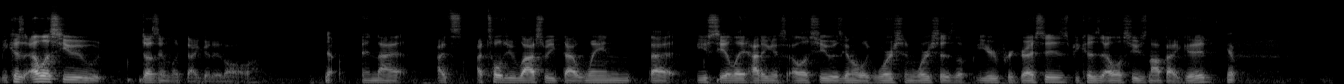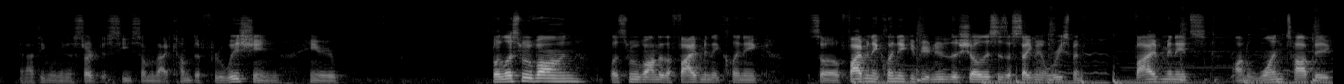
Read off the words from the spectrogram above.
because LSU doesn't look that good at all No. and that I, I told you last week that win that UCLA had against LSU is going to look worse and worse as the year progresses because LSU is not that good. Yep. And I think we're going to start to see some of that come to fruition here. But let's move on. Let's move on to the five minute clinic. So, five minute clinic, if you're new to the show, this is a segment where we spend five minutes on one topic.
